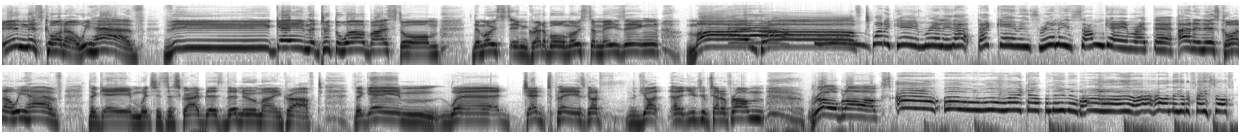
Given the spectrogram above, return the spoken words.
In this corner, we have the game that took the world by storm. The most incredible, most amazing Minecraft! Ah, what a game, really. That that game is really some game right there. And in this corner, we have the game which is described as the new Minecraft. The game where Jent Plays got got a YouTube channel from Roblox. I can't believe it. Oh, uh, how are they gonna face off?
